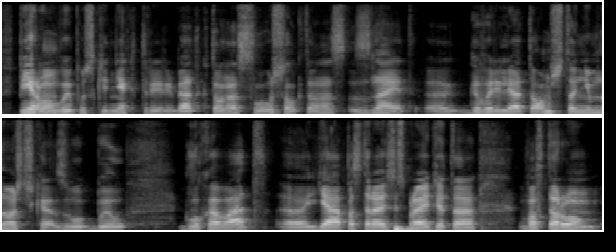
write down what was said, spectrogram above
в первом выпуске некоторые ребята, кто нас слушал, кто нас знает, э, говорили о том, что немножечко звук был глуховат. Э, я постараюсь исправить это во втором,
